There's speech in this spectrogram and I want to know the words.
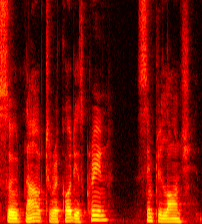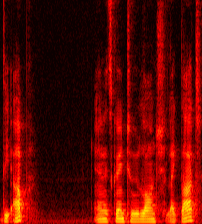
So now to record your screen, simply launch the app and it's going to launch like that.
